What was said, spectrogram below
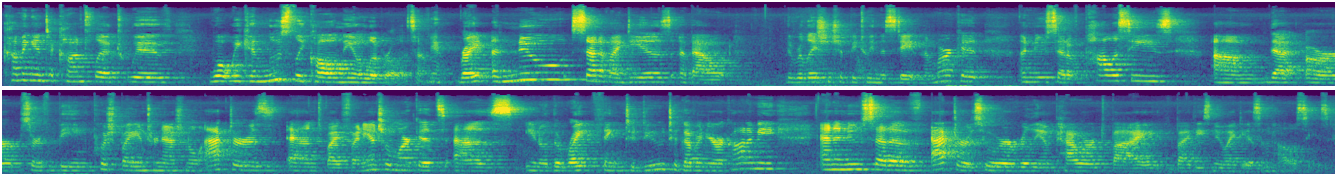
coming into conflict with what we can loosely call neoliberalism, Yeah. right? A new set of ideas about the relationship between the state and the market, a new set of policies um, that are sort of being pushed by international actors and by financial markets as you know the right thing to do to govern your economy, and a new set of actors who are really empowered by by these new ideas and policies.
